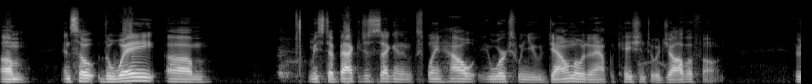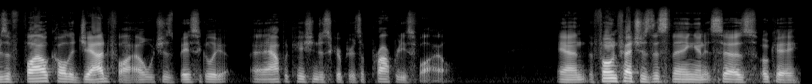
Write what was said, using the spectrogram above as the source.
Um, and so the way, um, let me step back just a second and explain how it works when you download an application to a Java phone. There's a file called a JAD file, which is basically an application descriptor. It's a properties file. And the phone fetches this thing and it says, okay,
